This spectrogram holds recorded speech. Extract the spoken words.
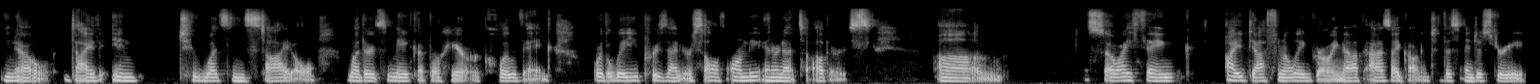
you know, dive into what's in style, whether it's makeup or hair or clothing, or the way you present yourself on the internet to others. Um, so I think I definitely growing up as I got into this industry,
